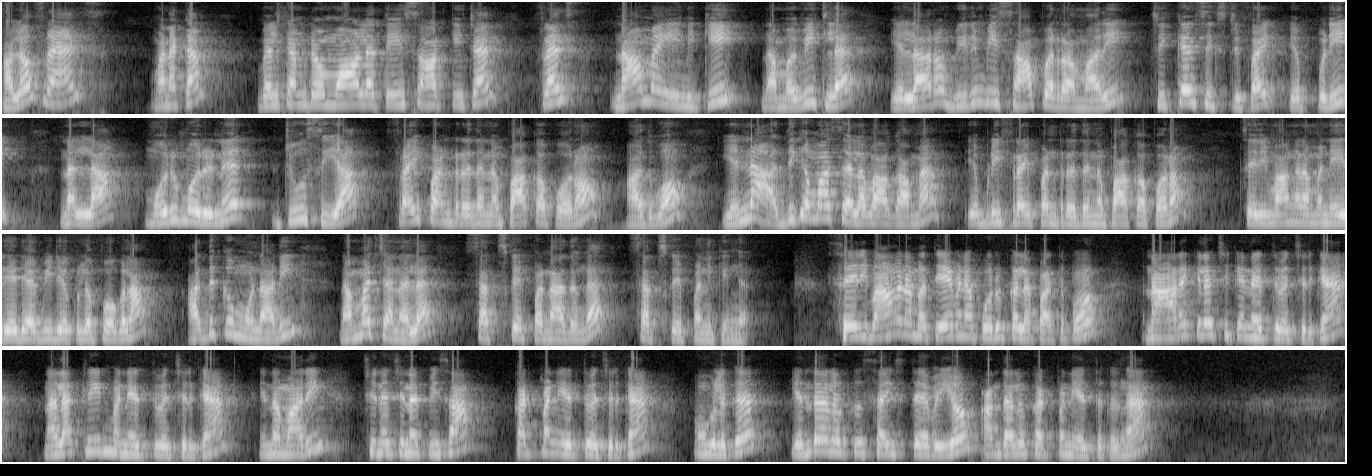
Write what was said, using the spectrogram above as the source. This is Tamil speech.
ஹலோ ஃப்ரெண்ட்ஸ் வணக்கம். Welcome to Malathi short kitchen friends நாம் இன்னைக்கு நம்ம வீட்டில் எல்லாரும் விரும்பி சாப்பிட்ற மாதிரி சிக்கன் சிக்ஸ்டி ஃபைவ் எப்படி நல்லா மொறுமொறுன்னு ஜூஸியாக ஃப்ரை பண்ணுறதுன்னு பார்க்க போகிறோம் அதுவும் எண்ணெய் அதிகமாக செலவாகாமல் எப்படி ஃப்ரை பண்ணுறதுன்னு பார்க்க போகிறோம் சரி வாங்க நம்ம நேரடியாக வீடியோக்குள்ளே போகலாம். அதுக்கு முன்னாடி நம்ம சேனலை சப்ஸ்கிரைப் பண்ணாதவங்க சப்ஸ்கிரைப் பண்ணிக்கோங்க. சரி வாங்க நம்ம தேவையான பொருட்களை பார்த்துப்போம். நான் அரை கிலோ சிக்கன் எடுத்து வச்சுருக்கேன். நல்லா க்ளீன் பண்ணி எடுத்து வச்சுருக்கேன். இந்த மாதிரி சின்ன சின்ன பீஸாக கட் பண்ணி எடுத்து வச்சுருக்கேன். உங்களுக்கு எந்த அளவுக்கு சைஸ் தேவையோ அந்த அளவுக்கு கட் பண்ணி எடுத்துக்கோங்க.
